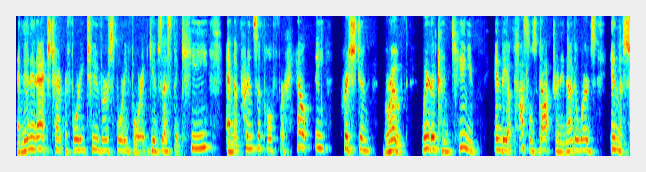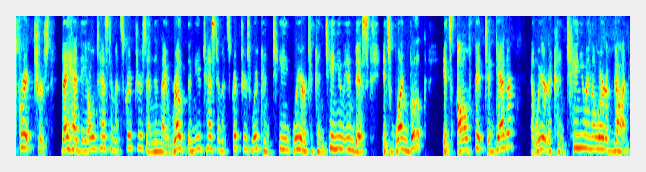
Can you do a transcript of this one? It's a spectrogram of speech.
And then in Acts chapter 42, verse 44, it gives us the key and the principle for healthy Christian growth. We're to continue in the apostles' doctrine. In other words, in the scriptures. They had the Old Testament scriptures and then they wrote the New Testament scriptures. We're continue, we are to continue in this. It's one book, it's all fit together, and we are to continue in the Word of God.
